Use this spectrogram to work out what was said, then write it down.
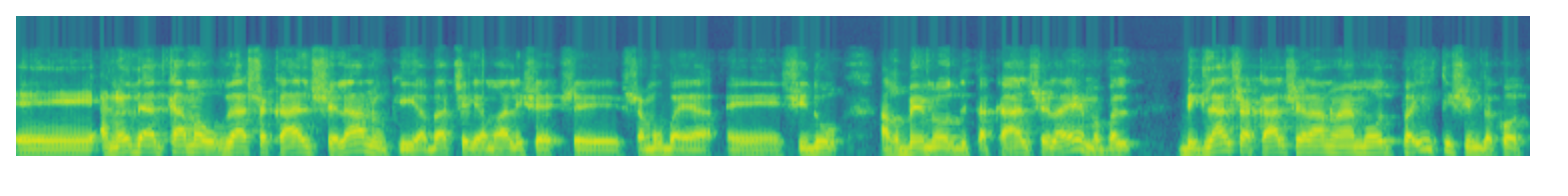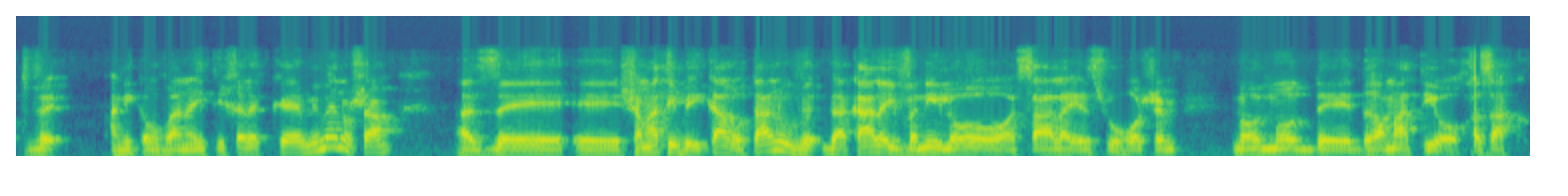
אה, אני לא יודע עד כמה הורגש הקהל שלנו, כי הבת שלי אמרה לי ששמעו בשידור הרבה מאוד את הקהל שלהם, אבל בגלל שהקהל שלנו היה מאוד פעיל 90 דקות, ואני כמובן הייתי חלק אה, ממנו שם, אז שמעתי בעיקר אותנו, והקהל היווני לא עשה עליי איזשהו רושם מאוד מאוד דרמטי או חזק.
